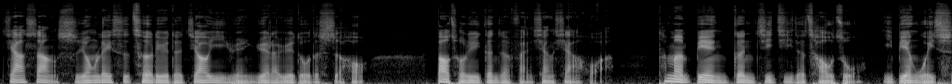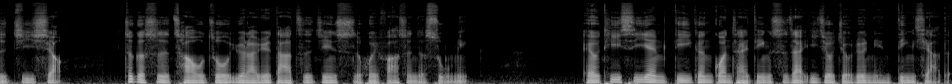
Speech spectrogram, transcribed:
加上使用类似策略的交易员越来越多的时候，报酬率跟着反向下滑。他们便更积极的操作，以便维持绩效。这个是操作越来越大资金时会发生的宿命。LTCM 第一根棺材钉是在一九九六年钉下的。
